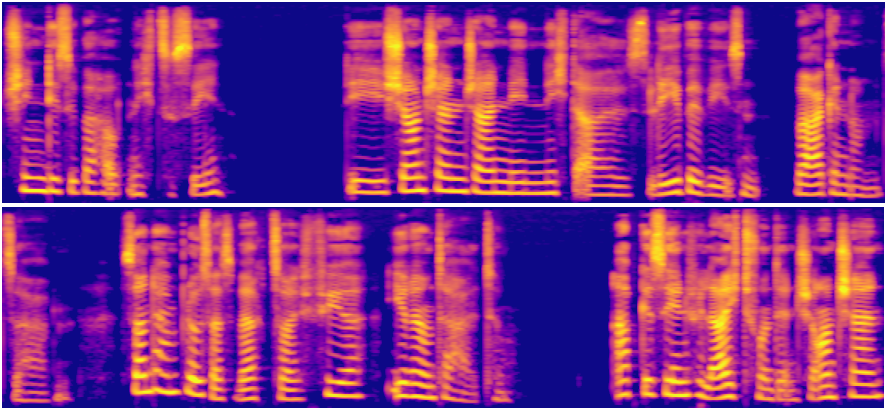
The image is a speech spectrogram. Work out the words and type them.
schienen dies überhaupt nicht zu sehen. Die Shanshan scheinen ihn nicht als Lebewesen wahrgenommen zu haben, sondern bloß als Werkzeug für ihre Unterhaltung. Abgesehen vielleicht von den Shanshan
